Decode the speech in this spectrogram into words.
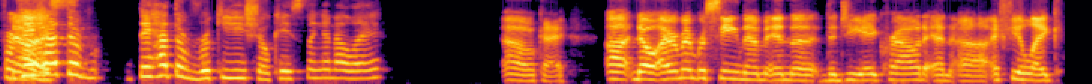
for No, They had the they had the rookie showcase thing in LA. Oh, okay. Uh, no, I remember seeing them in the the GA crowd, and uh, I feel like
